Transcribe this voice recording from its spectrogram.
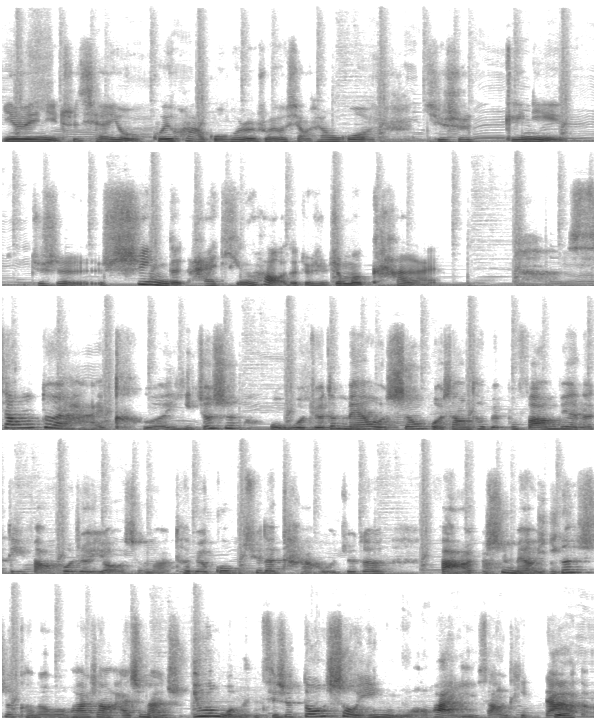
因为你之前有规划过，或者说有想象过，其实给你。就是适应的还挺好的，就是这么看来，相对还可以。就是我我觉得没有生活上特别不方便的地方，或者有什么特别过不去的坎，我觉得反而是没有。一个是可能文化上还是蛮，因为我们其实都受英语文化影响挺大的，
